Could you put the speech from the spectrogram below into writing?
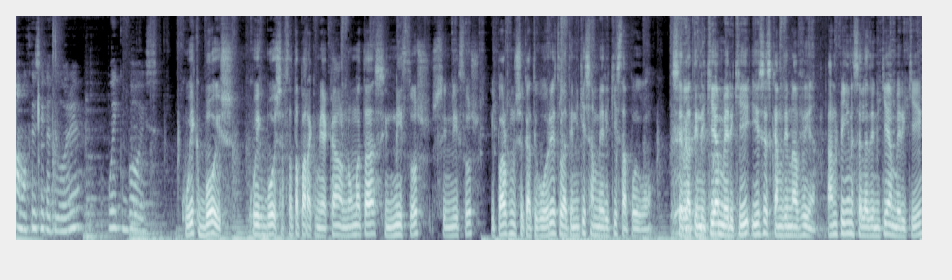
άμα χτίσει και κατηγορία, Weak Boys. Quick Boys. Quick Boys. Αυτά τα παρακμιακά ονόματα συνήθως, συνήθως υπάρχουν σε κατηγορίες Λατινικής Αμερικής θα πω εγώ. Σε Λατινική Αμερική ή σε Σκανδιναβία. Αν πήγαινε σε Λατινική Αμερική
